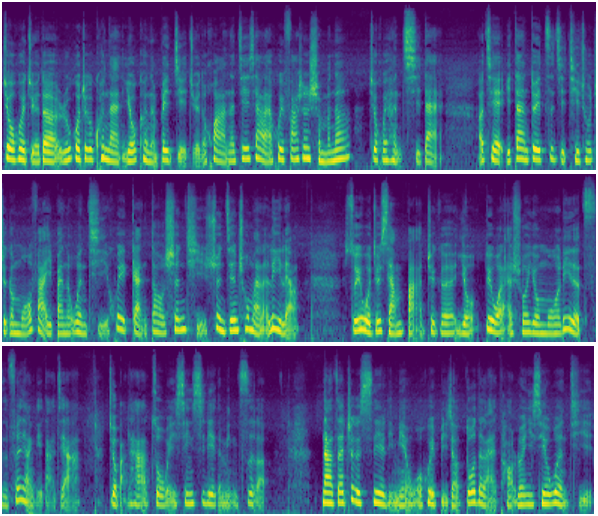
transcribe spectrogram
就会觉得，如果这个困难有可能被解决的话，那接下来会发生什么呢？就会很期待，而且一旦对自己提出这个魔法一般的问题，会感到身体瞬间充满了力量。所以我就想把这个有对我来说有魔力的词分享给大家，就把它作为新系列的名字了。那在这个系列里面，我会比较多的来讨论一些问题，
